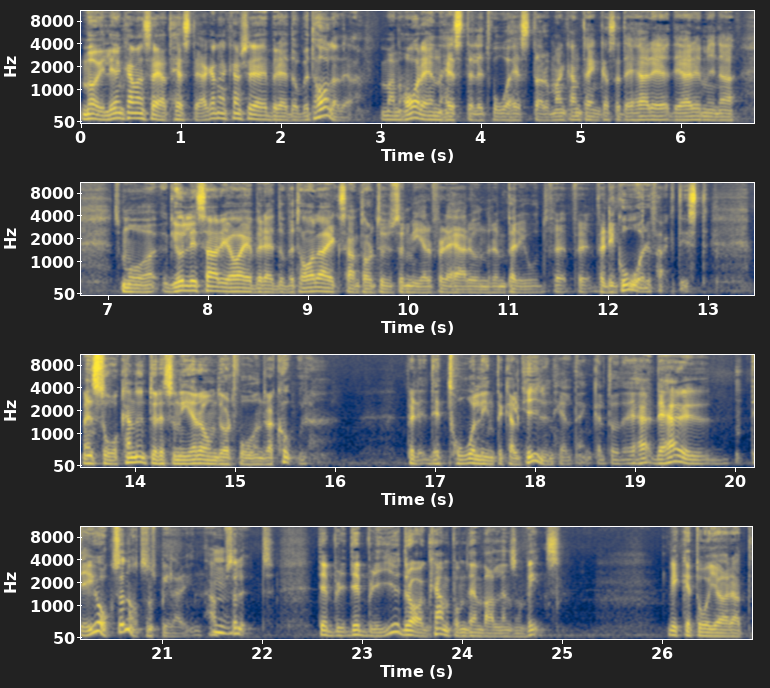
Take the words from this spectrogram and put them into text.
Möjligen kan man säga att hästägarna kanske är beredda att betala det. Man har en häst eller två hästar och man kan tänka sig att det här är, det här är mina små gullisar. Jag är beredd att betala x antal tusen mer för det här under en period. För, för, för det går faktiskt. Men så kan du inte resonera om du har 200 kor. För det, det tål inte kalkylen helt enkelt. Och det här, det här är, det är ju också något som spelar in, absolut. Det, blir- det blir ju dragkamp om den vallen som finns. Vilket då gör att,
